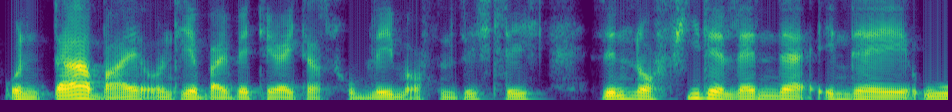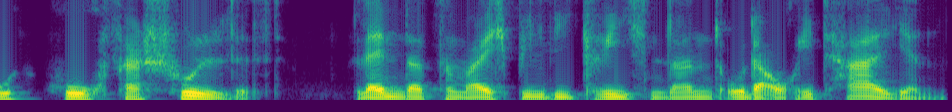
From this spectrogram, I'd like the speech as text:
Und dabei, und hierbei wird direkt das Problem offensichtlich, sind noch viele Länder in der EU hoch verschuldet. Länder zum Beispiel wie Griechenland oder auch Italien.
